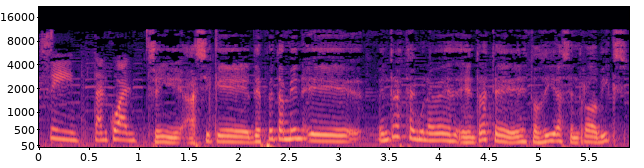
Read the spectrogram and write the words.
Sí, tal cual. Sí, así que después también, eh, ¿entraste alguna vez, entraste en estos días, entrado a VIX?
